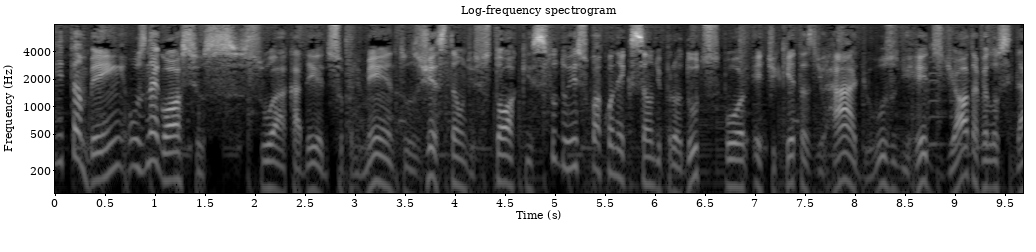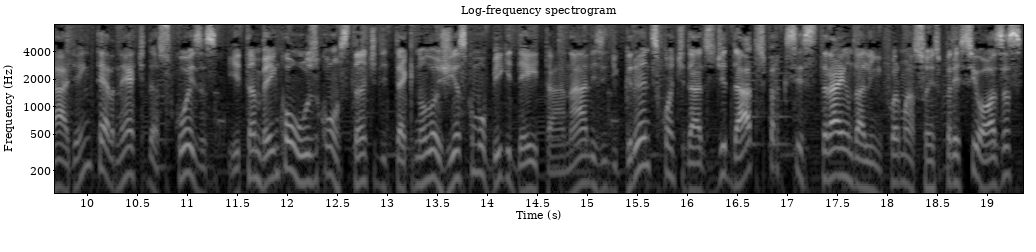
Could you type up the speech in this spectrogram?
e também os negócios, sua cadeia de suprimentos, gestão de estoques, tudo isso com a conexão de produtos por etiquetas de rádio, uso de redes de alta velocidade, a internet das coisas e também com o uso constante de tecnologias como Big Data, análise de grandes quantidades de dados para que se extraiam dali informações preciosas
